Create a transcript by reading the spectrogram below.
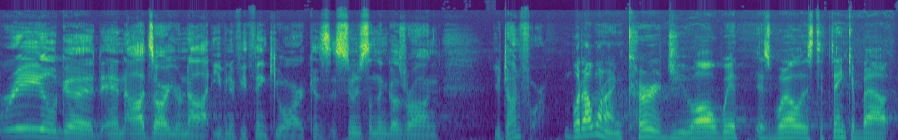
real good. And odds are you're not, even if you think you are, because as soon as something goes wrong, you're done for. What I want to encourage you all with as well is to think about.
